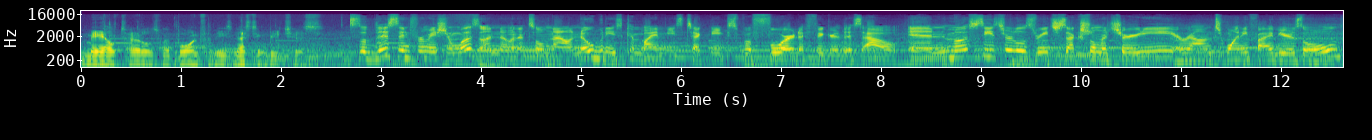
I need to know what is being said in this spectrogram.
male turtles were born from these nesting beaches. So this information was unknown until now. Nobody's combined these techniques before to figure this out. And most sea turtles reach sexual maturity around 25 years old.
